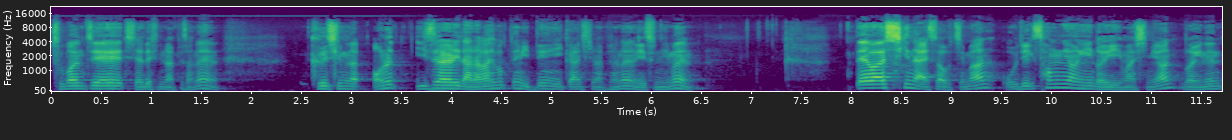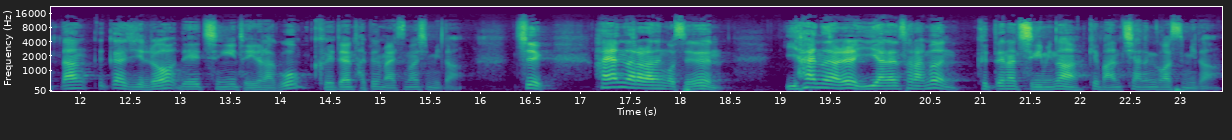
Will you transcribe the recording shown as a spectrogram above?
두 번째 제자들 앞에서는 그 질문 어느 이스라엘이 나라가 회복되면 이때니까 질문 앞에서는 예수님은 때와 시기는 알 수 없지만 오직 성령이 너희 임하시면 너희는 땅 끝까지 이르러 내 증이 되리라고 그에 대한 답변을 말씀하십니다. 즉 하얀 나라라는 것은 이 하얀 나라를 이해하는 사람은 그때나 지금이나 그렇게 많지 않은 것 같습니다.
